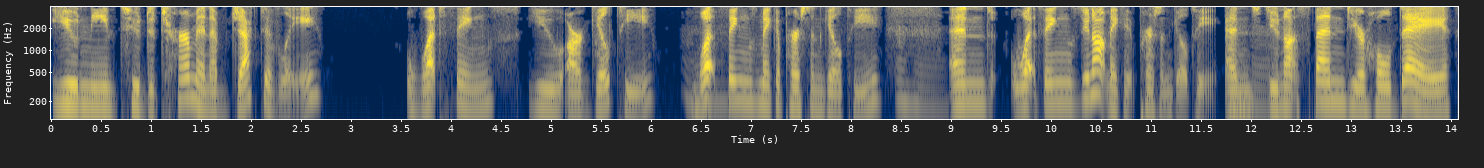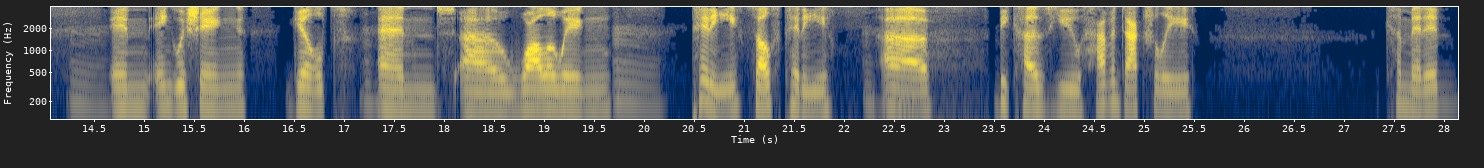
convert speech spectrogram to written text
you need to determine objectively what things you are guilty, what things make a person guilty, Mm-hmm. and what things do not make a person guilty. And do not spend your whole day Mm-hmm. in anguishing guilt Mhm. and uh, wallowing Mm-hmm. pity, self pity, uh, because you haven't actually committed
